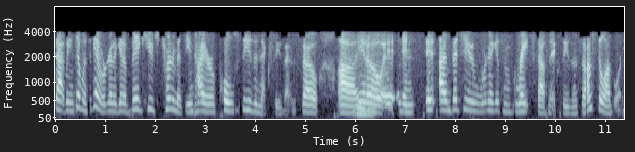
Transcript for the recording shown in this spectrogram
that being said, once again, we're going to get a big, huge tournament the entire whole season next season. So, uh, you know, and, and it, I bet you we're going to get some great stuff next season. So I'm still on board.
